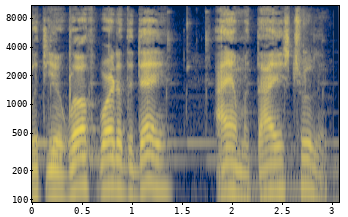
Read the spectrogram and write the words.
With your wealth word of the day, I am Matthias Trulin.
